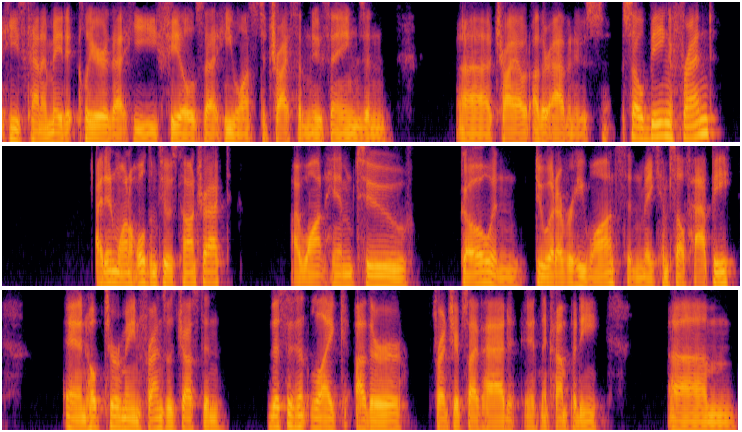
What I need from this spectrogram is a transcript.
he's kind of made it clear that he feels that he wants to try some new things and uh, try out other avenues. So, being a friend, I didn't want to hold him to his contract. I want him to go and do whatever he wants and make himself happy and hope to remain friends with Justin. This isn't like other friendships I've had in the company. Um,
